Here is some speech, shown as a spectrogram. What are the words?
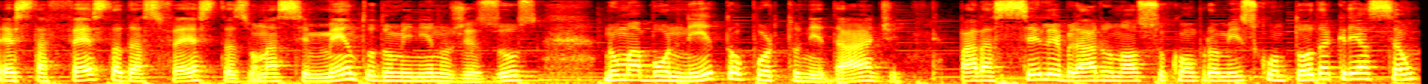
esta festa das festas, o nascimento do menino Jesus, numa bonita oportunidade para celebrar o nosso compromisso com toda a criação,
